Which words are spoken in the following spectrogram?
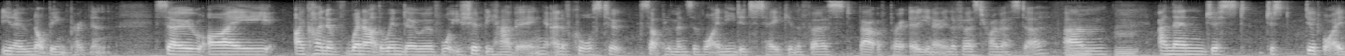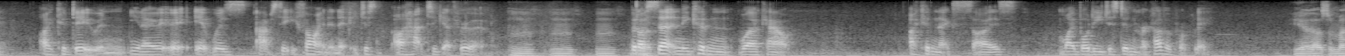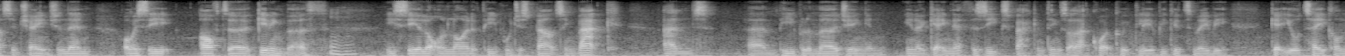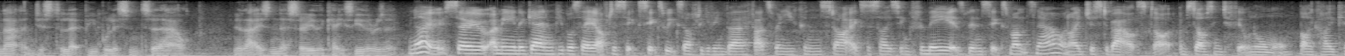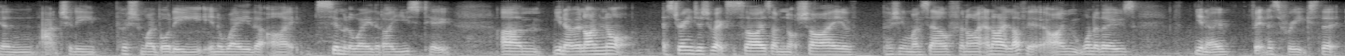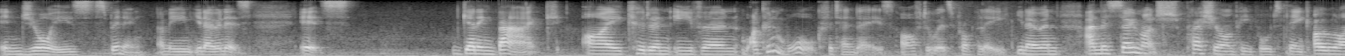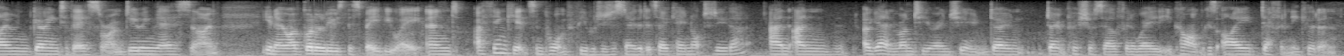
you know, not being pregnant. So I I kind of went out the window of what you should be having, and of course took supplements of what I needed to take in the first bout of pre- uh, you know in the first trimester, um, mm-hmm. and then just just did what I I could do, and you know it, it was absolutely fine, and it, it just I had to get through it. Mm-hmm. But yeah. I certainly couldn't work out. I couldn't exercise. My body just didn't recover properly. Yeah, that was a massive change, and then obviously after giving birth. Mm-hmm you see a lot online of people just bouncing back and um, people emerging and you know getting their physiques back and things like that quite quickly. It'd be good to maybe get your take on that and just to let people listen to how you know that isn't necessarily the case either, is it? No. So I mean, again, people say after six six weeks after giving birth, that's when you can start exercising. For me, it's been six months now, and I just about start. I'm starting to feel normal. Like I can actually push my body in a way that I similar way that I used to. Um, you know, and I'm not a stranger to exercise. I'm not shy of pushing myself, and I and I love it. I'm one of those, you know, fitness freaks that enjoys spinning. I mean, you know, and it's it's getting back. I couldn't even I couldn't walk for 10 days afterwards properly you know and and there's so much pressure on people to think oh well, I'm going to this or I'm doing this and I'm you know, I've got to lose this baby weight. And I think it's important for people to just know that it's okay not to do that. And and again, run to your own tune. Don't don't push yourself in a way that you can't because I definitely couldn't.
